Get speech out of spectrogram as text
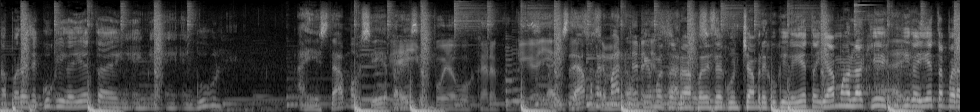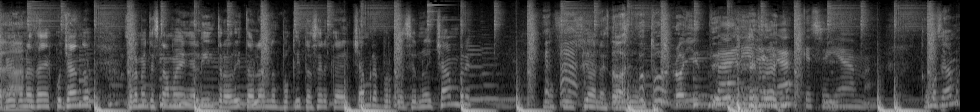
Aparece Cookie Galleta en, en, en, en Google. Ahí estamos, sí, aparece. voy a buscar a Cookie Galleta. Ahí estamos, hermano. también que aparece sí. algún chambre Cookie Galleta. Ya vamos a hablar aquí de. Cookie Galleta para aquellos que Ah. nos están escuchando. Solamente estamos en el intro ahorita hablando un poquito acerca del chambre, porque si no hay chambre, no funciona este asunto. No, no hay interés. Vane Velázquez se llama. ¿Cómo se llama?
